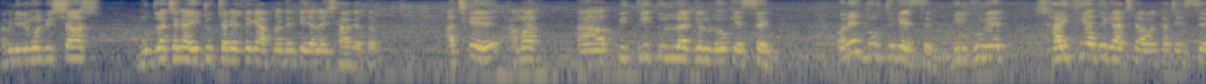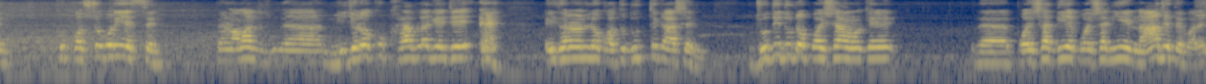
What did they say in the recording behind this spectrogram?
আমি নির্মল বিশ্বাস, মুদ্রা চেনা ইউটিউব চ্যানেল থেকে আপনাদেরকে জানাই স্বাগতম। আজকে আমার পিতৃতুল্য একজন লোক এসছেন। অনেক দূর থেকে এসছেন। বীরভূমের সাইথিয়া থেকে আজকে আমার কাছে এসছেন। খুব কষ্ট করেই এসছেন। কারণ আমার নিজেরও খুব খারাপ লাগে যে এই ধরনের লোক অত দূর থেকে আসেন। যদি দুটো পয়সা আমাকে পয়সা দিয়ে, পয়সা নিয়ে না যেতে পারেন,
